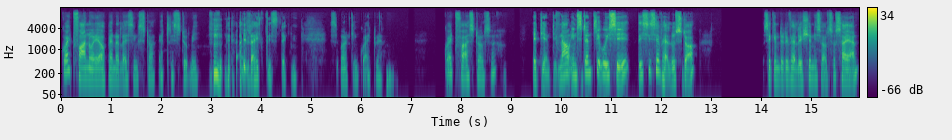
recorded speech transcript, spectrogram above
Quite fun way of analyzing stock, at least to me. I like this technique. It's working quite well. Quite fast also. AT&T. Now instantly we see this is a value stock. Secondary valuation is also cyan,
